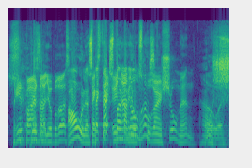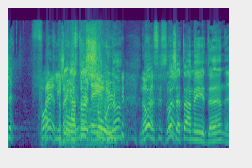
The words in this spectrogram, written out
Super. Mario Bros. Oh, le Fait spectacle Super Mario Bros. pour un show, man. Oh, shit! Fuck Ben, les posters show, rues. là. Non, moi, mais c'est ça. moi, j'étais à Maiden,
